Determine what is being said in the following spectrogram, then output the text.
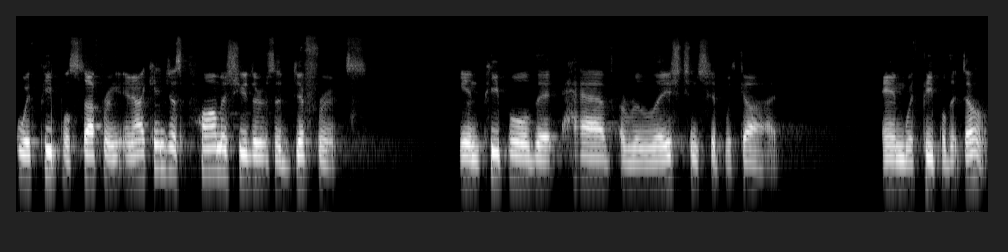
with people suffering, and I can just promise you there's a difference in people that have a relationship with God and with people that don't.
